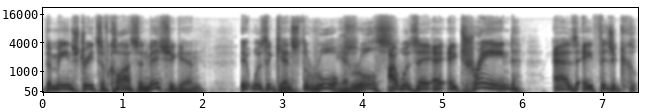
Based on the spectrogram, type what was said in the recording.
the mean streets of Clawson, Michigan. It was against the rules. He had rules. I was a, a, a trained as a physical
